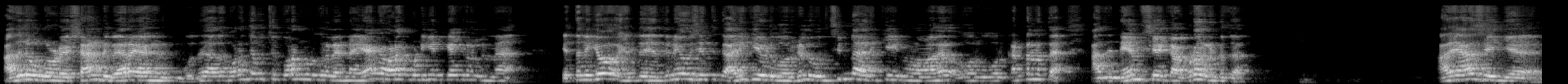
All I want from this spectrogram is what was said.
அதுல உங்களுடைய ஸ்டாண்டு வேறையாக இருக்கும்போது அதை குறைஞ்சபட்ச குரல் கொடுக்குறல என்ன? ஏங்க வழக்கு போட்டீங்கன்னு கேட்கறல என்ன? எத்தனைக்கோ எத்த- எத்தனையோ விஷயத்துக்கு அறிக்கை விடுபவர்கள் ஒரு சின்ன அறிக்கையின் மூலமாக ஒரு ஒரு கண்டனத்தை அது நேம் ஷேக்கா கூட இருக்கட்டும் சார். அதையாவது செய்யுங்க.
